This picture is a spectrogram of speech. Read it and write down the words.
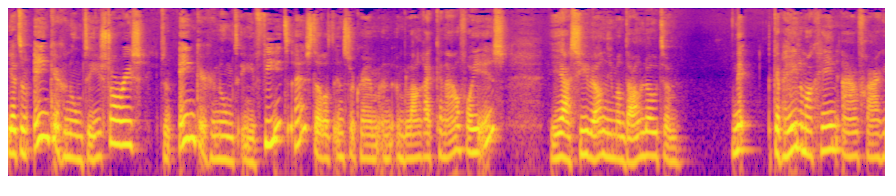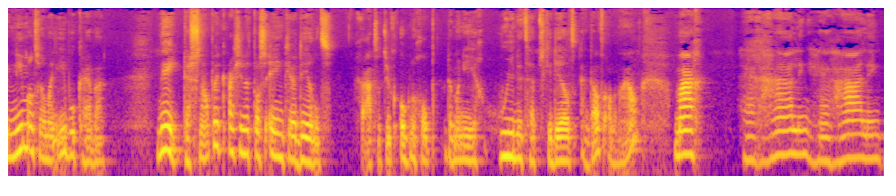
Je hebt hem één keer genoemd in je stories. Je hebt hem één keer genoemd in je feed. Hè? Stel dat Instagram een, een belangrijk kanaal voor je is. Ja, zie je wel, niemand downloadt hem. Nee, ik heb helemaal geen aanvragen. Niemand wil mijn e-book hebben. Nee, dat snap ik als je het pas één keer deelt. Gaat natuurlijk ook nog op de manier hoe je het hebt gedeeld en dat allemaal. Maar herhaling, herhaling,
